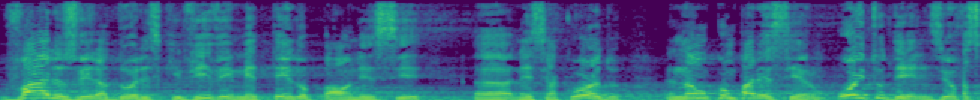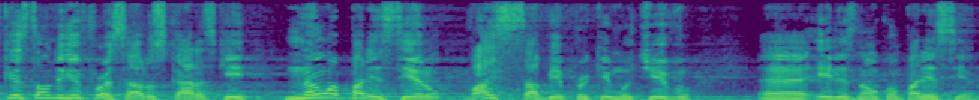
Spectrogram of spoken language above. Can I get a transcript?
vários vereadores que vivem metendo pau nesse, uh, nesse acordo não compareceram. Oito deles. E eu faço questão de reforçar os caras que não apareceram, vai saber por que motivo uh, eles não compareceram.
